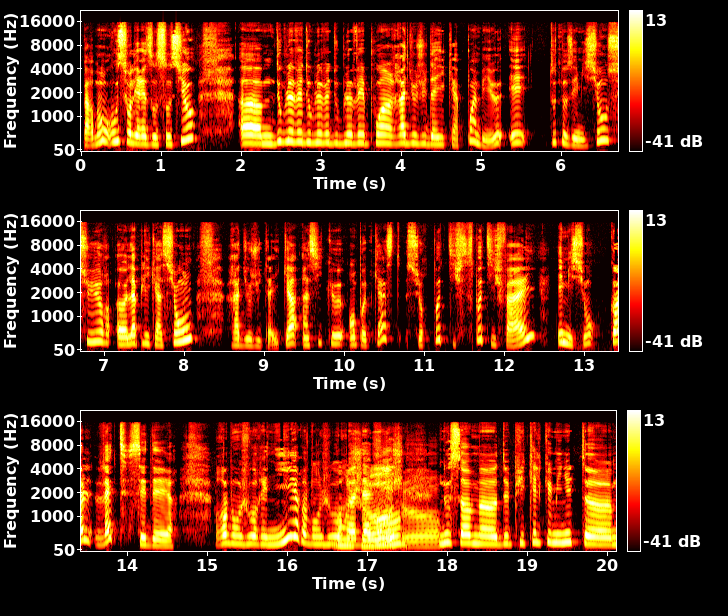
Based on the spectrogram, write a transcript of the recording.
pardon, ou sur les réseaux sociaux euh, www.radiojudaïka.be et toutes nos émissions sur euh, l'application Radio Judaïka ainsi que en podcast sur Poti- Spotify, émission Col Vet Ceder. Rebonjour Rémi, rebonjour Bonjour. David. Bonjour. Nous sommes euh, depuis quelques minutes euh,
